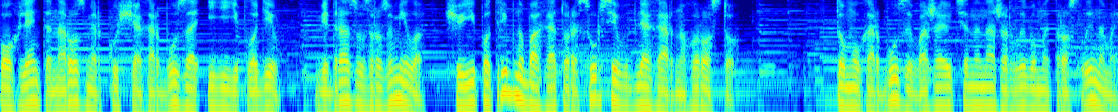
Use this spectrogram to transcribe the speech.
Погляньте на розмір куща гарбуза і її плодів. Відразу зрозуміло, що їй потрібно багато ресурсів для гарного росту. Тому гарбузи вважаються ненажерливими рослинами,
